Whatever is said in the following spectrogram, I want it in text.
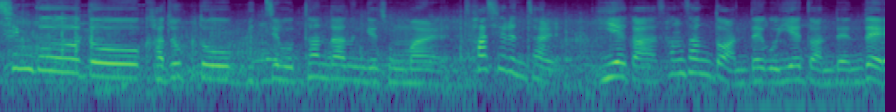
친구도 가족도 믿지 못한다는 게 정말 사실은 잘 이해가 상상도 안 되고 이해도 안 되는데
